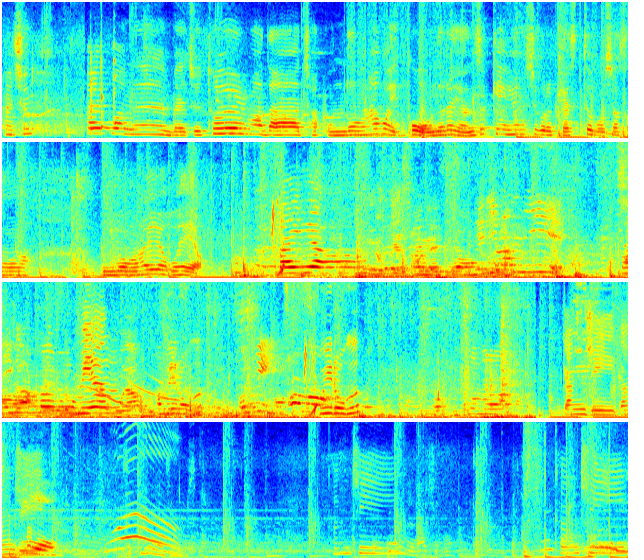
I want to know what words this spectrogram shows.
8층? 하이퍼는 매주 토요일마다 저- 운동을 하고 있고 오늘은 연습 게임 형식으로 게스트 모셔서 운동을 하려고 해요. 하이요. 예림 언니 지금 미안. 브이로그? 언니 2,000원 브이로그? 깡지, 깡지. 깡지. 깡지.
